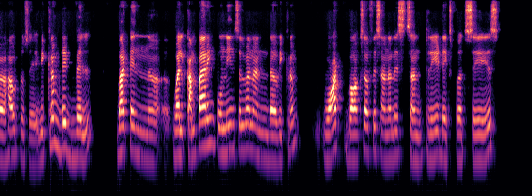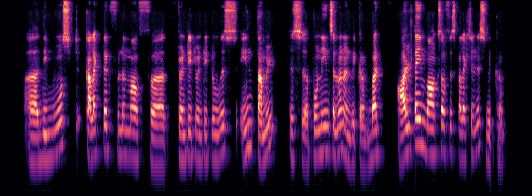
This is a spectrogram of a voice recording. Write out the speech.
uh, how to say, Vikram did well, but in uh, while comparing Ponniyin Selvan and uh, Vikram, what box office analysts and trade experts say is uh, the most collected film of uh, 2022 is in Tamil is uh, Ponniyin Selvan and Vikram, but all-time box office collection is Vikram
